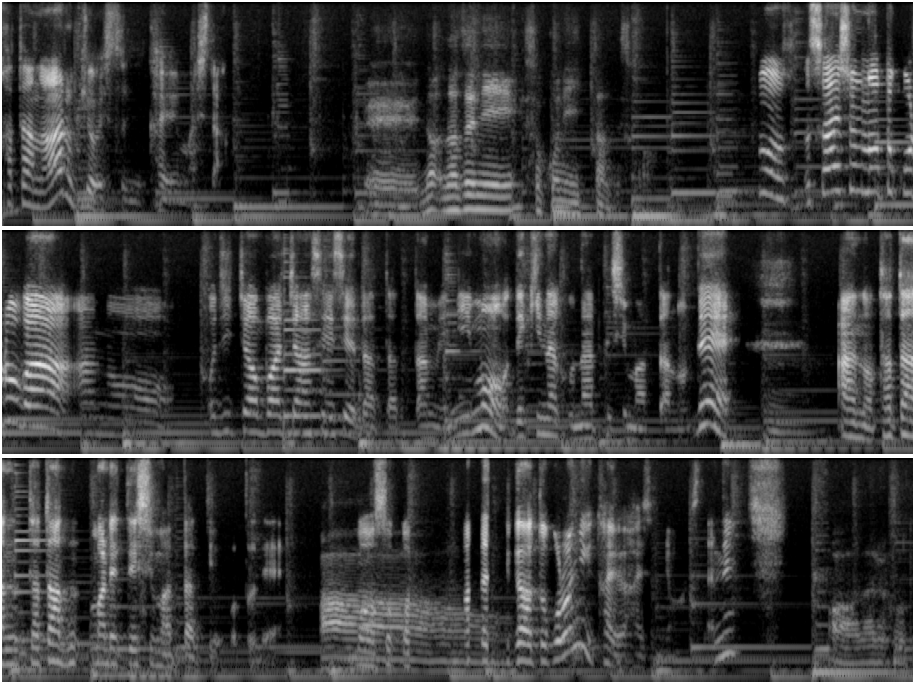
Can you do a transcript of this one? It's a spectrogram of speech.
方のある教室に通いました。うん、えー、ななぜにそこに行ったんですか？そう最初のところはあのおじいちゃんおばあちゃん先生だったためにもうできなくなってしまったので、うん、あのたた畳まれてしまったっていうことでもうそこまた違うところに通い始めましたね。ああなるほど。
